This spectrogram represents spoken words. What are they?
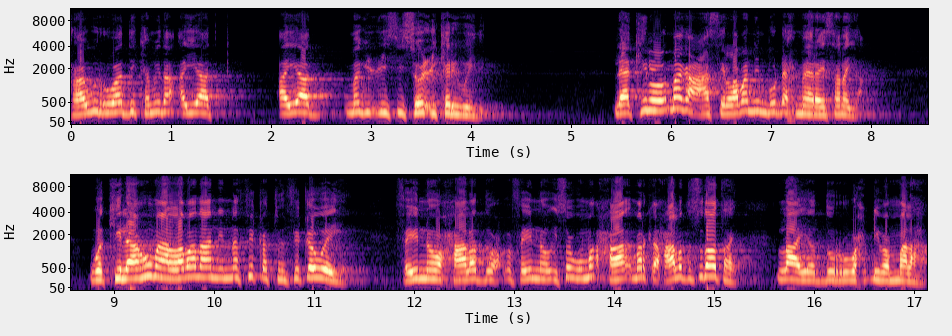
raawi ruwaadii kamida ayaad ayaad magiciisii sooci kari weyday laakiin magacaasi laba nin buu dhex meeraysanaya wa kilaahumaa labadaa ninna iqatun iqa weeye. Fainahu isagu marka xaaladdu sidaa tahay laa yaduru wax dhiba ma laha.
